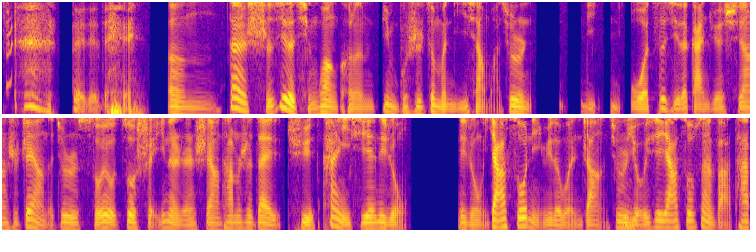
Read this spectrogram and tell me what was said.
对对对，嗯，但实际的情况可能并不是这么理想嘛。就是你我自己的感觉实际上是这样的，就是所有做水印的人，实际上他们是在去看一些那种。那种压缩领域的文章，就是有一些压缩算法，它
